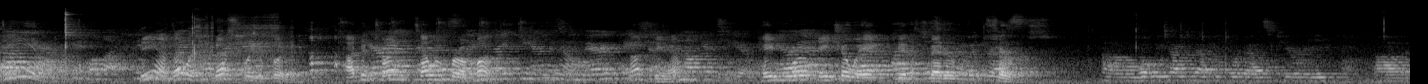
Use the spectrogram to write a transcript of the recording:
okay, hold on. Damn, that was the best way to put it. I've been trying to tell them for a month. Right here, that's very Not patient, damn. and I'll get to you. Pay more HOA, get I was better just gonna address, service. What we talked about before about security, uh,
